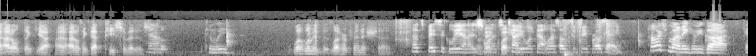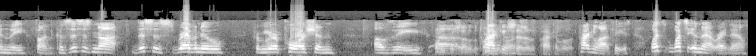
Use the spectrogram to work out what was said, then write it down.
could- I I don't think, yeah, I I don't think that piece of it is. Yeah, Can we, Let let me, let her finish. uh, that's basically it. I just Okay, wanted to tell you questions? what that last piece of paper I sent okay. you. How much money have you got in the fund? Because this is not, this is revenue from your portion of the 20% of the uh, parking parking, lot. of the parking lot. parking lot fees. What's, what's in that right now?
